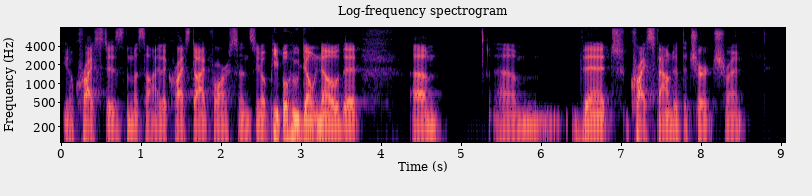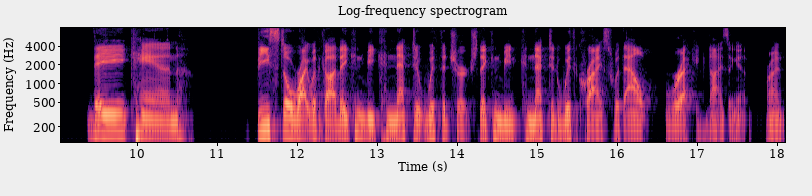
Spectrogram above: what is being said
you know Christ is the Messiah, that Christ died for our sins, you know, people who don't know that um, um, that Christ founded the church, right? They can be still right with God. They can be connected with the church. They can be connected with Christ without recognizing it, right?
